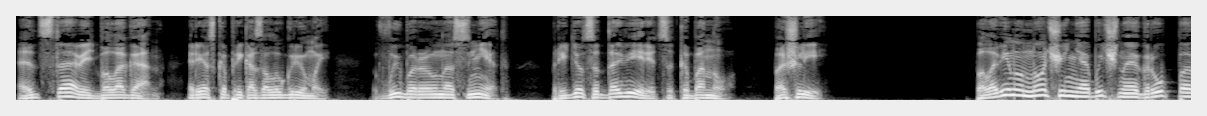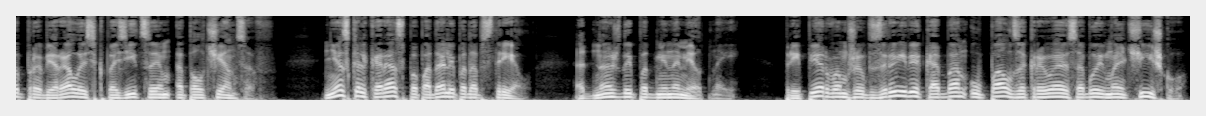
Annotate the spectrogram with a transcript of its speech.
«Отставить балаган!» — резко приказал Угрюмый. «Выбора у нас нет. Придется довериться кабану. Пошли!» Половину ночи необычная группа пробиралась к позициям ополченцев. Несколько раз попадали под обстрел, однажды под минометный. При первом же взрыве кабан упал, закрывая собой мальчишку.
